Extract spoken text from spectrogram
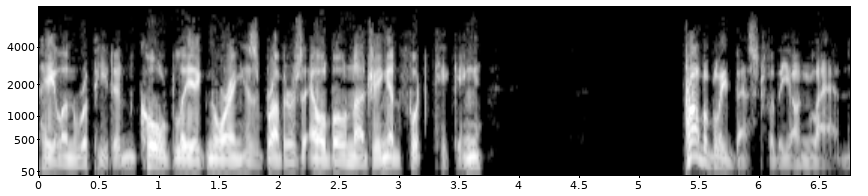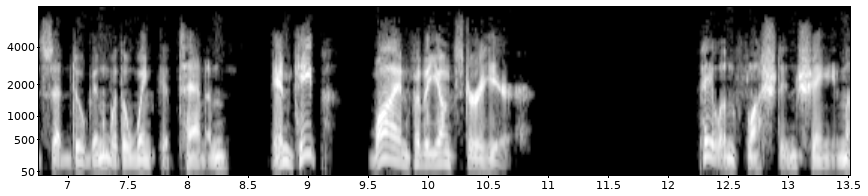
Palin repeated, coldly ignoring his brother's elbow-nudging and foot-kicking. Probably best for the young lad, said Dugan with a wink at Tanin. Innkeep, wine for the youngster here. Palin flushed in shame,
